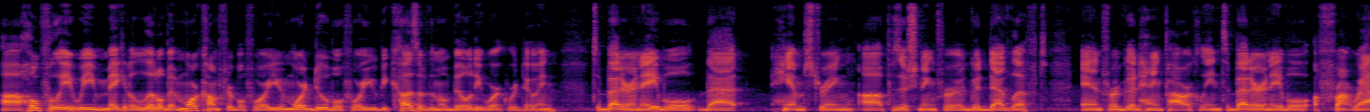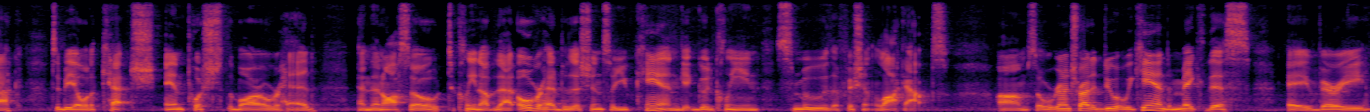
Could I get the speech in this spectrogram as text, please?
Uh, hopefully, we make it a little bit more comfortable for you, more doable for you because of the mobility work we're doing to better enable that hamstring uh, positioning for a good deadlift and for a good hang power clean to better enable a front rack to be able to catch and push the bar overhead and then also to clean up that overhead position so you can get good, clean, smooth, efficient lockouts. Um, so we're going to try to do what we can to make this a very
